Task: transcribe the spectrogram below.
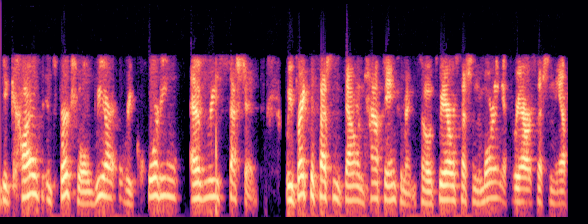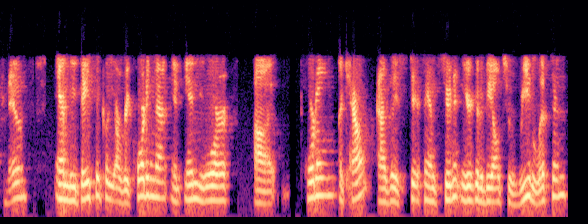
because it's virtual, we are recording every session. We break the sessions down in half day increments. So a three hour session in the morning, a three hour session in the afternoon. And we basically are recording that and in your uh, portal account as a SANS student, you're going to be able to re-listen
